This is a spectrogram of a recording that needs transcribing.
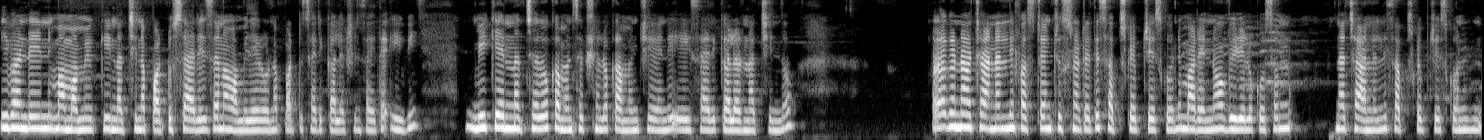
ఇవండి మా మమ్మీకి నచ్చిన పట్టు శారీస్. నా మమ్మీ దగ్గర ఉన్న పట్టు శారీ కలెక్షన్స్ అయితే ఇవి. మీకు ఏం నచ్చదో కమెంట్ సెక్షన్లో కమెంట్ చేయండి. ఏ శారీ కలర్ నచ్చిందో. అలాగే నా ఛానల్ని ఫస్ట్ టైం చూసినట్టయితే సబ్స్క్రైబ్ చేసుకోండి. మరెన్నో వీడియోల కోసం నా ఛానల్ని సబ్స్క్రైబ్ చేసుకోండి.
